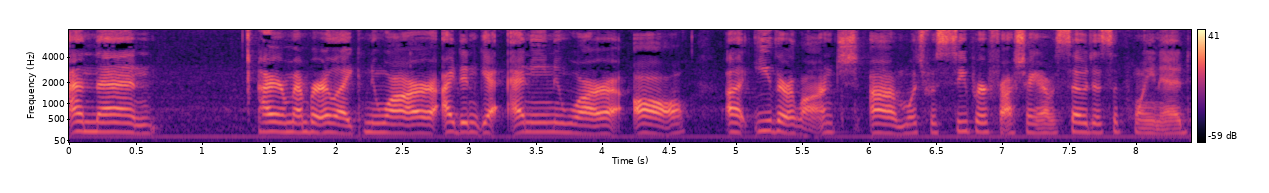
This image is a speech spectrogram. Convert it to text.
And then I remember like Noir, I didn't get any Noir at all. Uh, either launch, um, which was super frustrating. I was so disappointed.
